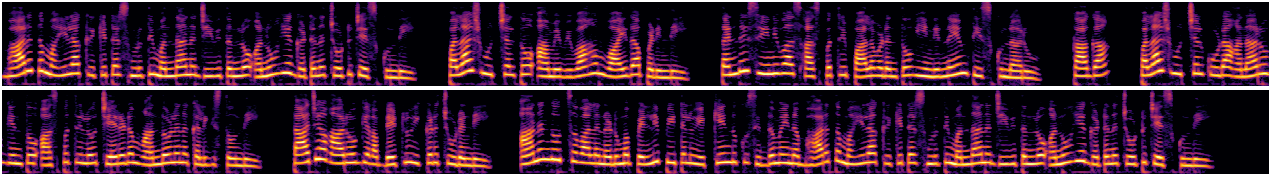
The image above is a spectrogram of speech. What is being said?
భారత మహిళా క్రికెటర్ స్మృతి మందాన జీవితంలో అనూహ్య ఘటన చోటు చేసుకుంది. పలాష్ ముచ్చల్తో ఆమె వివాహం వాయిదా పడింది. తండ్రి శ్రీనివాస్ ఆస్పత్రి పాలవడంతో ఈ నిర్ణయం తీసుకున్నారు. కాగా పలాష్ ముచ్చల్ కూడా అనారోగ్యంతో ఆస్పత్రిలో చేరడం ఆందోళన కలిగిస్తోంది. తాజా ఆరోగ్య అప్డేట్లు ఇక్కడ చూడండి. ఆనందోత్సవాల నడుమ పెళ్ళి పీటలు ఎక్కేందుకు సిద్ధమైన భారత మహిళా క్రికెటర్ స్మృతి మందాన జీవితంలో అనూహ్య ఘటన చోటు చేసుకుంది.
